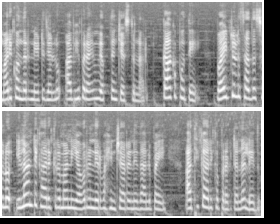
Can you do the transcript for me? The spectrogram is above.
మరికొందరు నెటిజన్లు అభిప్రాయం వ్యక్తం చేస్తున్నారు. కాకపోతే వైద్యుల సదస్సులో ఇలాంటి కార్యక్రమాన్ని ఎవరు నిర్వహించారనే దానిపై అధికారిక ప్రకటన లేదు.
